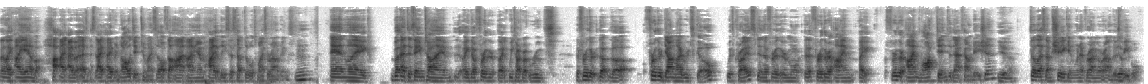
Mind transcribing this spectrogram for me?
but like I am high. I, I, I've acknowledged it to myself that I, I am highly susceptible to my surroundings Mm. and like but at the same time like the further like we talked about roots the further the, the further down my roots go with christ and the further more the further i'm like further i'm locked into that foundation Yeah. the less i'm shaken whenever i'm around those Yep. people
